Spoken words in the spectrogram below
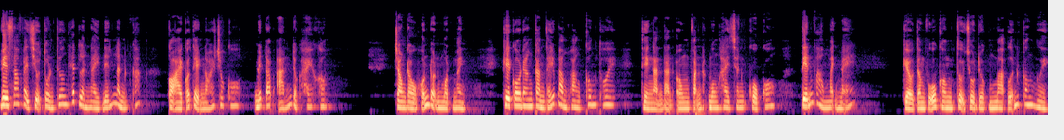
vì sao phải chịu tổn thương hết lần này đến lần khác? Có ai có thể nói cho cô biết đáp án được hay không? Trong đầu hỗn độn một mảnh, khi cô đang cảm thấy bàng hoàng không thôi, thì ngàn đàn ông vẫn bông hai chân của cô, tiến vào mạnh mẽ. Kiều Tâm Vũ không tự chủ được mà ưỡn cong người.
